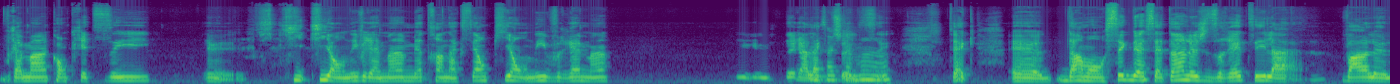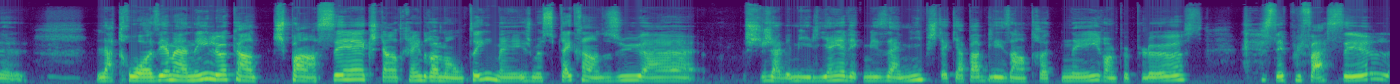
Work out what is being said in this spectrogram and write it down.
Vraiment concrétiser euh, qui, qui on est vraiment, mettre en action qui on est vraiment et réussir à Exactement. l'actualiser. Fait que euh, dans mon cycle de 7 ans, là, je dirais, tu sais, la, vers le, le- la troisième année, là, quand je pensais que j'étais en train de remonter, mais je me suis peut-être rendue à j'avais mes liens avec mes amis, puis j'étais capable de les entretenir un peu plus. C'était plus facile.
